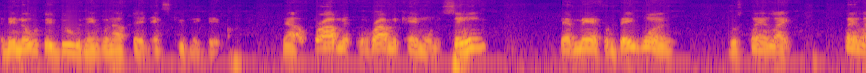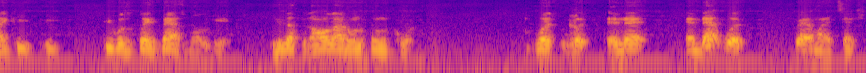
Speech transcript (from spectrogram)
and they know what they do and they went out there and executed and they did. Now Rodman, when Rodman came on the scene, that man from day one was playing like playing like he he, he wasn't playing basketball again. He left it all out on the on the court. What what and that and that would grab my attention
